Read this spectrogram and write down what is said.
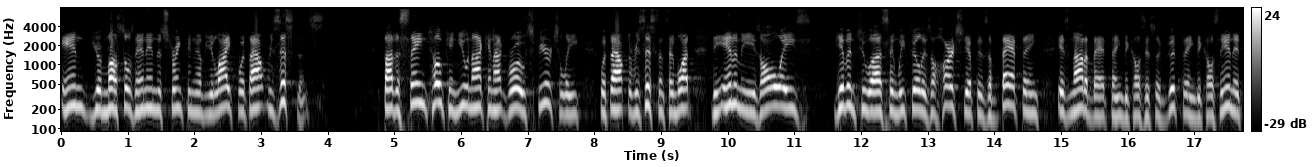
in your muscles and in the strengthening of your life without resistance. By the same token, you and I cannot grow spiritually without the resistance. And what the enemy is always given to us and we feel is a hardship is a bad thing is not a bad thing because it's a good thing because in it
